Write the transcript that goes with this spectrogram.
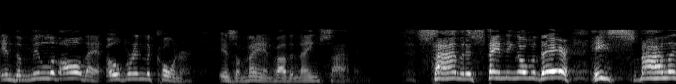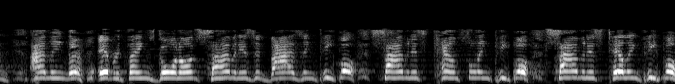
in the middle of all that, over in the corner, is a man by the name Simon. Simon is standing over there. He's smiling. I mean, everything's going on. Simon is advising people. Simon is counseling people. Simon is telling people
